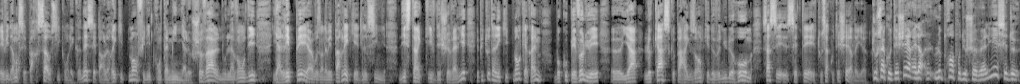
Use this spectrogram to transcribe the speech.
évidemment c'est par ça aussi qu'on les connaît, c'est par leur équipement. Philippe Contamine, il y a le cheval, nous l'avons dit, il y a l'épée, hein, vous en avez parlé, qui est le signe distinctif des chevaliers, et puis tout un équipement qui a quand même beaucoup évolué. Euh, il y a le casque par exemple qui est devenu le home. Ça c'était, tout ça coûtait cher d'ailleurs. Tout ça coûtait cher. Et là, le propre du chevalier, c'est de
